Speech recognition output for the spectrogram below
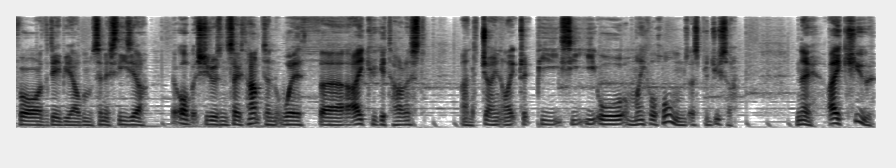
for the debut album Synaesthesia at Orbit Studios in Southampton with uh, IQ guitarist and Giant Electric Pea CEO Michael Holmes as producer. Now, IQ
